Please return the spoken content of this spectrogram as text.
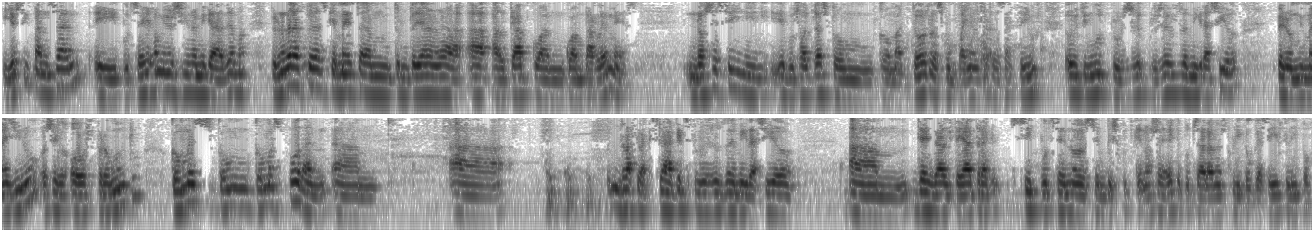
I jo estic pensant, i potser que canvio així una mica de tema, però una de les coses que més em trontollen al cap quan, quan parlem és no sé si vosaltres com, com actors, les companyes, les actrius, heu tingut processos, de migració, però m'imagino, o sigui, o us pregunto, com es, com, com es poden um, uh, reflexar aquests processos de migració um, des del teatre, si potser no els hem viscut, que no sé, que potser ara m'explico que sí, flipo,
